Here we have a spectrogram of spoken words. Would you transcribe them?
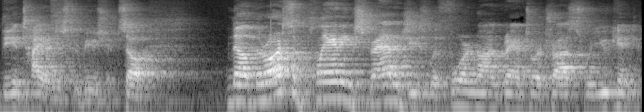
the entire distribution. So now there are some planning strategies with foreign non-grantor trusts where you can,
